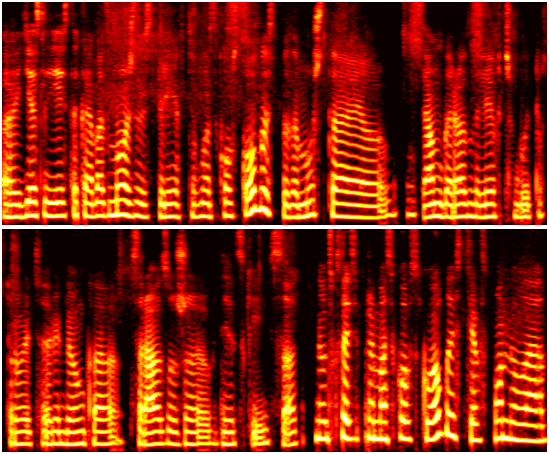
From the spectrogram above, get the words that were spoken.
э, если есть такая возможность, переехать в Московскую область, потому что там гораздо легче будет устроить ребенка сразу же в детский сад. Ну вот, кстати, про Московскую область я вспомнила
